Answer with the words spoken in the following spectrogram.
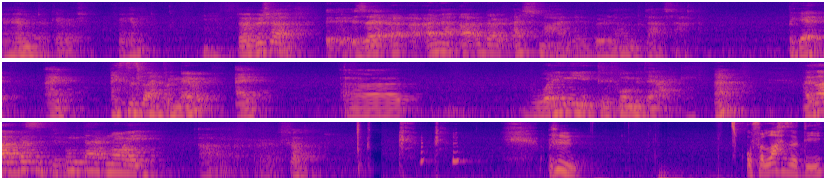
فهمتك يا باشا فهمتك. طب يا باشا إزاي أنا أقدر أسمع البرنامج بتاع سعادتك؟ بجد؟ أيوه. عايز تسمع البرنامج؟ أيوه. آه وريني التليفون بتاعك. ها؟ عايز أعرف بس التليفون بتاعك نوعه إيه؟ آه، اتفضل. وفي اللحظة دي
